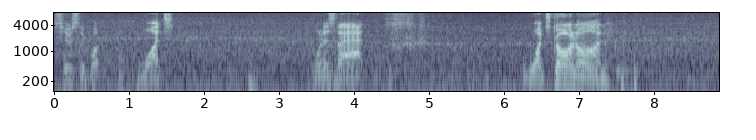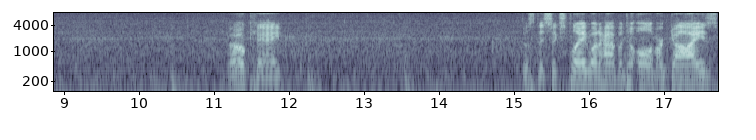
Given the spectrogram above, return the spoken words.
Seriously, what? What? What is that? What's going on? okay. Does this explain what happened to all of our guys?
